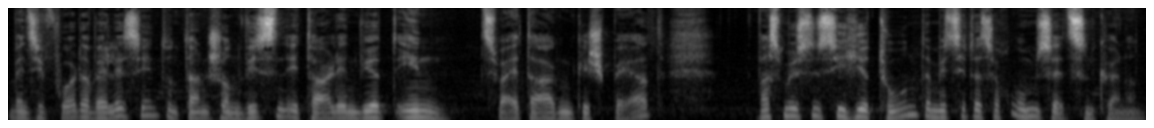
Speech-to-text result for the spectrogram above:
wenn Sie vor der Welle sind und dann schon wissen, Italien wird in zwei Tagen gesperrt, was müssen Sie hier tun, damit Sie das auch umsetzen können?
